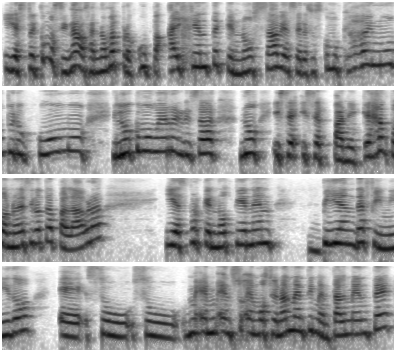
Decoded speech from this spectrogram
y estoy como si nada, o sea, no me preocupa, hay gente que no sabe hacer eso, es como que, ay, no, pero ¿cómo? Y luego, ¿cómo voy a regresar? No, y se, y se paniquean por no decir otra palabra y es porque no tienen bien definido eh, su, su, emocionalmente y mentalmente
